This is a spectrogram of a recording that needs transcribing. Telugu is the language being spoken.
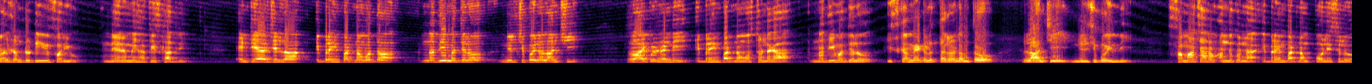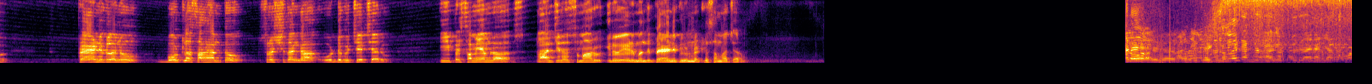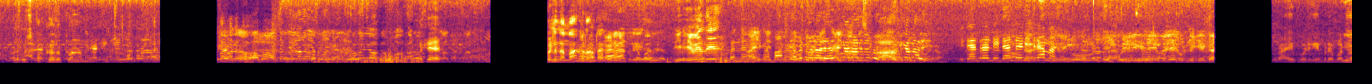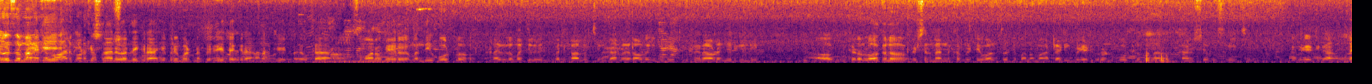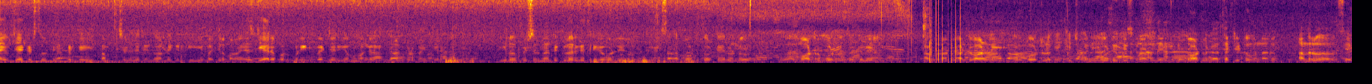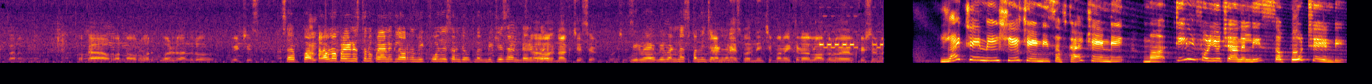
Welcome to TV for you. నేను మీ హఫీజ్ ఖాద్రి. ఎన్టీఆర్ జిల్లా ఇబ్రహీంపట్నం వద్ద నదీ మధ్యలో నిలిచిపోయిన లాంచీ రాయపూడి నుండి ఇబ్రహీంపట్నం వస్తుండగా నదీ మధ్యలో ఇసుక మేటలు తగలడంతో లాంచీ నిలిచిపోయింది. సమాచారం అందుకున్న ఇబ్రహీంపట్నం పోలీసులు ప్రయాణికులను బోట్ల సహాయంతో సురక్షితంగా ఒడ్డుకు చేర్చారు. ఈ సమయంలో లాంచీలో సుమారు ఇరవై ఏడు మంది ప్రయాణికులు ఉన్నట్లు సమాచారం. కొంచెం పక్క తప్ప అన్న ఓకే. ఏ- ఏమైంది ఇటండి ఇటండి ఇటురామా ఈరోజు మనకి కృష్ణా రివర్ దగ్గర ఇబ్రహీంపట్నం ఫెర్రీ దగ్గర మనకి ఒక సుమారు ఒక ఇరవై మంది బోట్లో నదిలో మధ్యలో వెళ్ళిపోయిన కాలు వచ్చింది. దాని మీద రావడం ఇమీడియట్గా ఇక్కడ రావడం జరిగింది. ఇక్కడ లోకల్ ఫిషర్మెన్ కమ్యూనిటీ వాళ్ళతో మనం మాట్లాడి ఇమీడియట్గా రెండు బోట్లు మన కానిస్టేబుల్స్ని ఇచ్చి ఇమీడియట్గా లైఫ్ జాకెట్స్ తోటి అక్కడికి పంపించడం జరిగింది వాళ్ళ దగ్గరికి. ఈ మధ్యలో మనం ఎస్డిఆర్ఎఫ్ వాళ్ళు కూడా ఇంటిమేట్ జరిగాము. మంగళగిరి వాళ్ళు కూడా బయలుదేరాము. ఈలో ఫిషర్మెన్ రెగ్యులర్గా తిరిగేవాళ్ళు వీళ్ళు ఈ సా- బోటు తోటి రెండు మోటార్ బోట్లతోటి వెళ్ళి అక్కడ ఉన్నటువంటి వాళ్ళని బోట్లోకి ఎక్కించుకొని ఒడ్డుకి తీసుకురావడం జరిగింది. టోటల్గా థర్టీ టూ ఉన్నారు. అందరూ సేఫ్గానే ఉన్నారు. ఒక వన్ అవర్ వరకు వాళ్ళు అందులో వెయిట్ చేశారు. సార్ పడవలో ప్రయాణిస్తున్న ప్రయాణికులు ఎవరైనా మీకు ఫోన్ చేశారని చెబుతున్నారు. మీకు చేశారండి డైరెక్ట్ నాకు చేశాడు ఫోన్ చేసి మీరు వెంటనే స్పందించారండి వెంటనే స్పందించి మనం ఇక్కడ లోకల్ ఫిషర్మెన్ లైక్ చేయండి షేర్ చేయండి సబ్స్క్రైబ్ చేయండి. మా టీవీ ఫర్ యూ ఛానల్ని సపోర్ట్ చేయండి.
